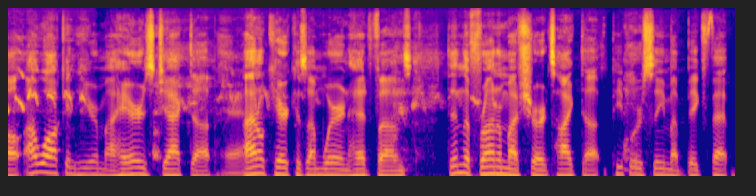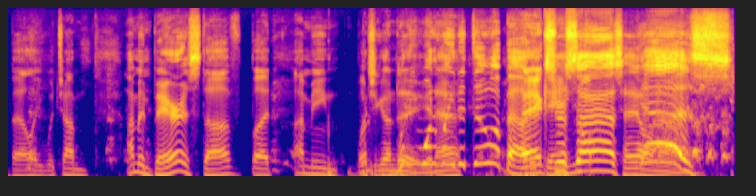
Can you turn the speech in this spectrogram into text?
all, I walk in here, my hair is jacked up. Yeah. I don't care because I'm wearing headphones. Then the front of my shirt's hiked up. People are seeing my big fat belly, which I'm I'm embarrassed of. But I mean, What you gonna what do, you want you me to do about it? Exercise? Hell Yes.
